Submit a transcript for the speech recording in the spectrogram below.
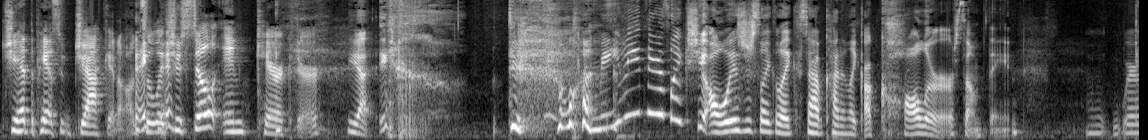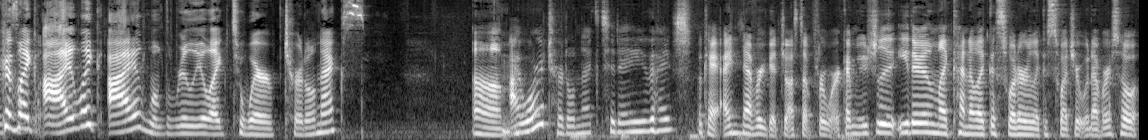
She had the pantsuit jacket on. So, like, she's still in character. yeah. Maybe there's like she always just like likes to have kind of like a collar or something. Because like I like I really like to wear turtlenecks. Um, I wore a turtleneck today, you guys. Okay, I never get dressed up for work. I'm usually either in like kind of like a sweater, or like a sweatshirt, whatever. So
